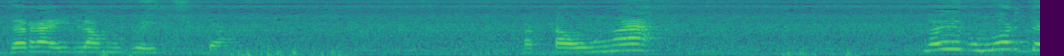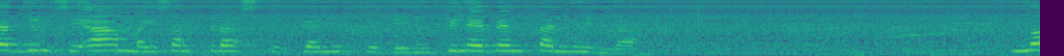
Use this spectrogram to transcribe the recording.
Daray language ba? Pataw nga. Ngayon, umorder din si Ama, isang plastic ganito din. Binebenta nila. No,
